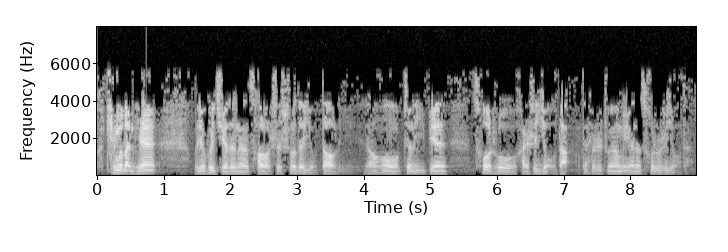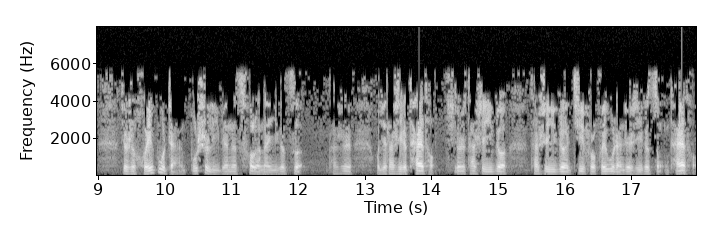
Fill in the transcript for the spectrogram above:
听了半天，我就会觉得呢，曹老师说的有道理。然后这里边。错处还是有的，就是中央美院的错处是有的，就是回顾展不是里边的错了那一个字，它是我觉得它是一个 title，就是它是一个它是一个基弗回顾展，这是一个总 title，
